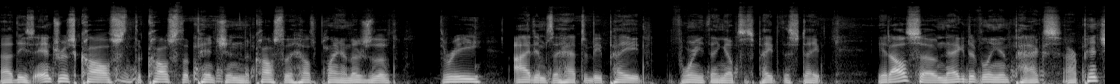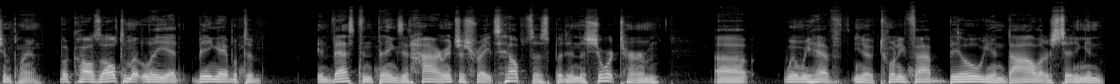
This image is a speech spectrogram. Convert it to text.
uh, these interest costs, the cost of the pension, the cost of the health plan, those are the three items that have to be paid before anything else is paid to the state. It also negatively impacts our pension plan because ultimately, being able to invest in things at higher interest rates helps us, but in the short term, uh, when we have you know twenty five billion dollars sitting in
